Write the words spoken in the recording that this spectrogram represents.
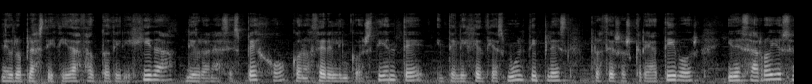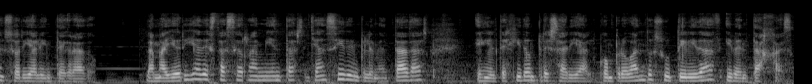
neuroplasticidad autodirigida, neuronas espejo, conocer el inconsciente, inteligencias múltiples, procesos creativos y desarrollo sensorial integrado. La mayoría de estas herramientas ya han sido implementadas en el tejido empresarial, comprobando su utilidad y ventajas.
